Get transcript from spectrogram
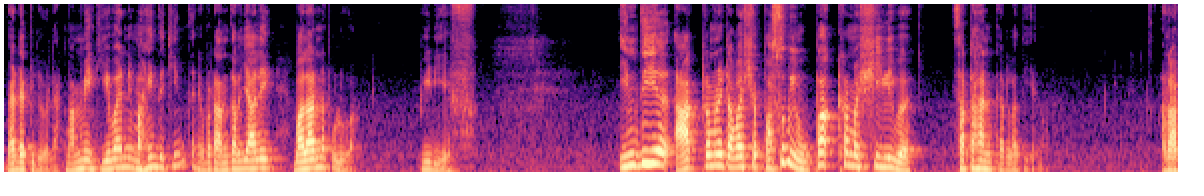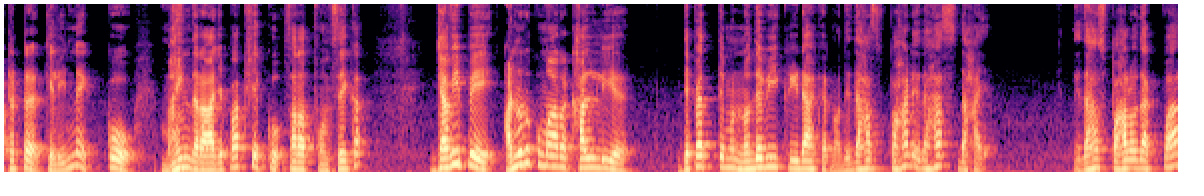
වැඩපිළිවෙලක් මම මේ කියවන්නේ මහින්ද චින්තනය ඔබට අන්තර්ජාලයෙන් බලන්න පුළුවන් PDF. ඉන්දිය ආක්‍රමණයට අවශ්‍ය පසුබිම් උපක්‍රමශීලිව සටහන් කරලා තියෙනවා. රටට කෙලින්න එක්කෝ මහින්ද රාජපක්ෂ එක්කෝ සරත් ෆොන්සේක ජවිපේ අනුරකුමාර කල්ලිය දෙපැත්තෙම නොදවී ක්‍රීඩා කරනවා දෙදහස් පහට එදහස් දහය. දෙදහස් පහළෝ දක්වා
